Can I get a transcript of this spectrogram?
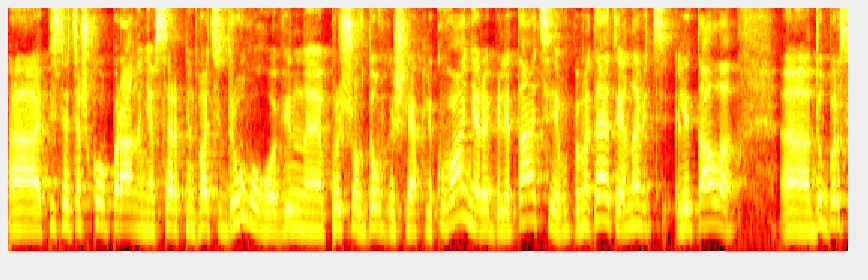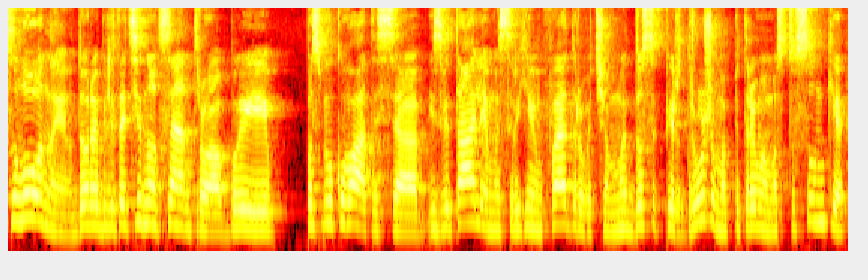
Е, Після тяжкого поранення в серпні 22-го він е, пройшов довгий шлях лікування, реабілітації. Ви пам'ятаєте, я навіть літала до Барселони, до реабілітаційного центру, аби поспілкуватися із Віталієм і Сергієм Федоровичем. Ми до сих пір дружимо, підтримуємо стосунки.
